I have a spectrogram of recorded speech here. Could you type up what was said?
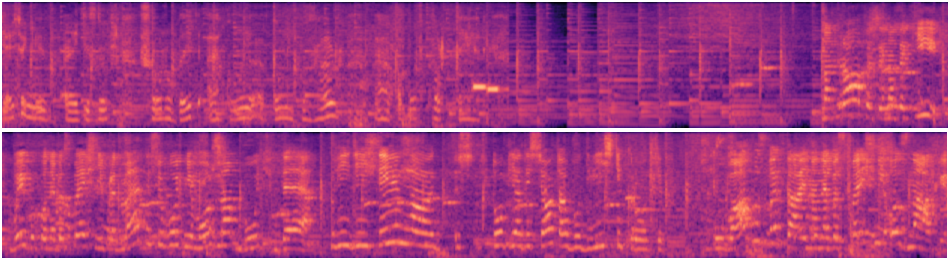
Я сьогодні дізнався, що робити, коли в домі пожар або в квартирі. Натрапити на такі вибухонебезпечні предмети сьогодні можна будь-де. Відійти на 150 або 200 кроків. Увагу звертай на небезпечні ознаки.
